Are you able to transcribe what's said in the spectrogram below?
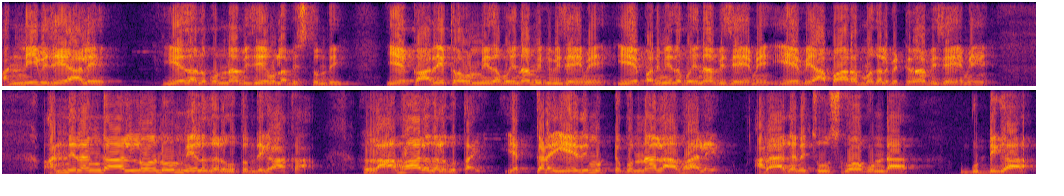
అన్నీ విజయాలే. ఏదనుకున్నా విజయం లభిస్తుంది. ఏ కార్యక్రమం మీద పోయినా మీకు విజయమే. ఏ పని మీద పోయినా విజయమే. ఏ వ్యాపారం మొదలుపెట్టినా విజయమే. అన్ని రంగాల్లోనూ మేలు జరుగుతుంది గాక. లాభాలు కలుగుతాయి. ఎక్కడ ఏది ముట్టుకున్నా లాభాలే. అలాగని చూసుకోకుండా గుడ్డిగా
